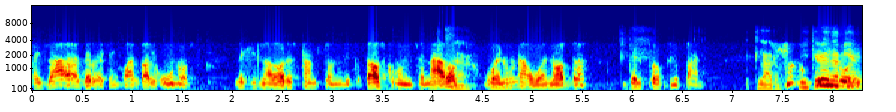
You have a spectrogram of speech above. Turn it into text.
aisladas de vez en cuando algunos legisladores, tanto en diputados como en el Senado, Claro. o en una o en otra, del propio PAN. Claro. Yo Mi que querido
